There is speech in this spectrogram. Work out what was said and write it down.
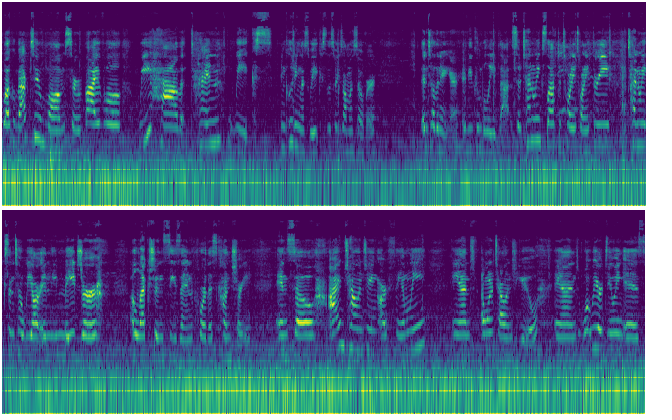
welcome back to Mom Survival. We have 10 weeks, including this week, so this week's almost over, until the new year, if you can believe that. So 10 weeks left to 2023, 10 weeks until we are in the major election season for this country. And so I'm challenging our family and I want to challenge you. And what we are doing is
